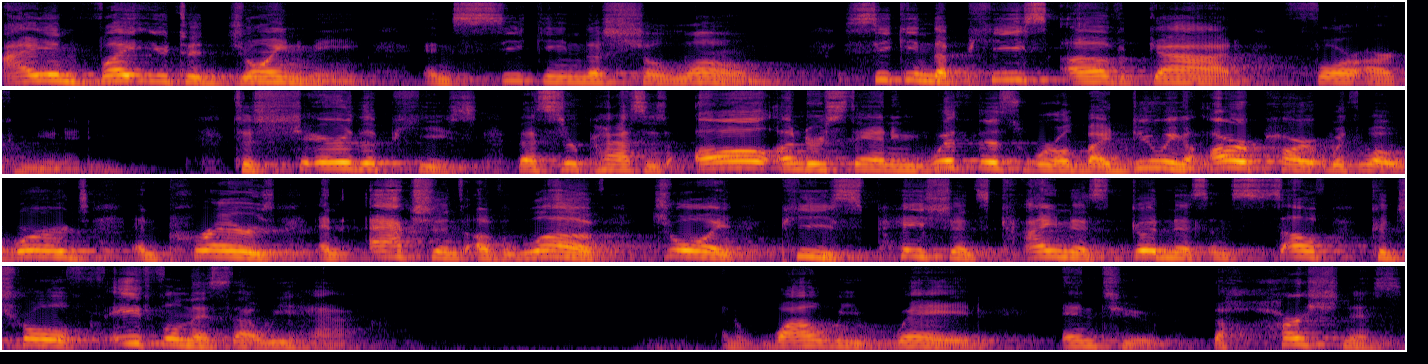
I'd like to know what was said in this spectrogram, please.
I invite you to join me in seeking the shalom, seeking the peace of God for our community. To share the peace that surpasses all understanding with this world by doing our part with what words and prayers and actions of love, joy, peace, patience, kindness, goodness, and self control, faithfulness that we have. And while we wade into the harshness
